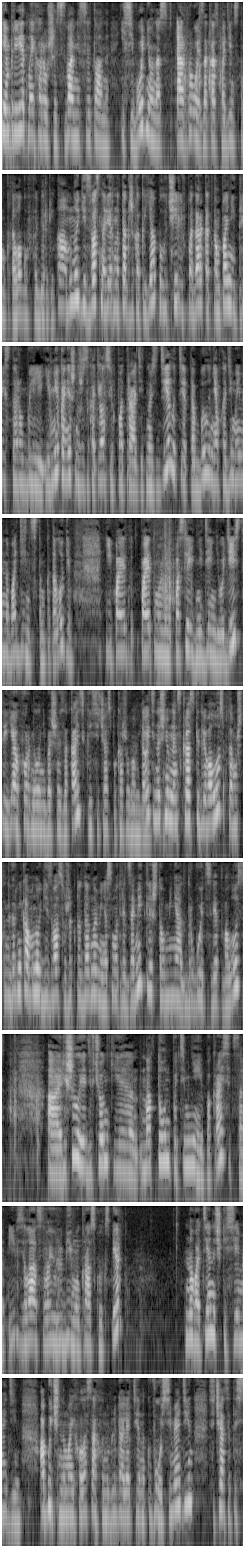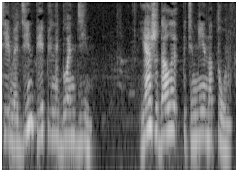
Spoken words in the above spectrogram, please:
Всем привет, мои хорошие, с вами Светлана. И сегодня у нас второй заказ по 11 каталогу Faberlic. А многие из вас, наверное, так же, как и я, получили в подарок от компании 300 рублей. И мне, конечно же, захотелось их потратить. Но сделать это было необходимо именно в 11 каталоге. И поэтому именно в последний день его действия я оформила небольшой заказик. И сейчас покажу вам. Давайте начнем, наверное, с краски для волос, потому что наверняка многие из вас уже, кто давно меня смотрит, заметили, что у меня другой цвет волос. А, решила я, девчонки, на тон потемнее покраситься и взяла свою любимую краску «Эксперт», но в оттеночке 7.1. Обычно на моих волосах вы наблюдали оттенок 8.1, сейчас это 7.1, пепельный блондин. Я ожидала потемнее на тон,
